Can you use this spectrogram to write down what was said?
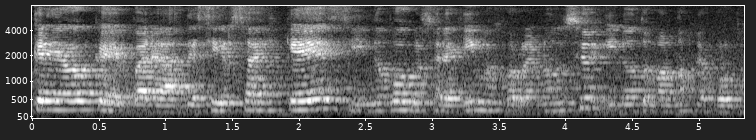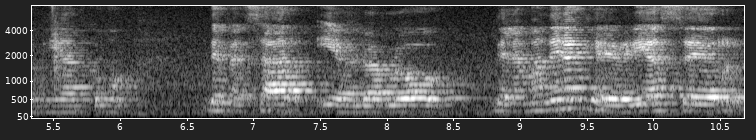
Creo que para decir, ¿sabes qué? Si no puedo cruzar aquí, mejor renuncio y no tomarnos la oportunidad como de pensar y evaluarlo de la manera que debería ser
